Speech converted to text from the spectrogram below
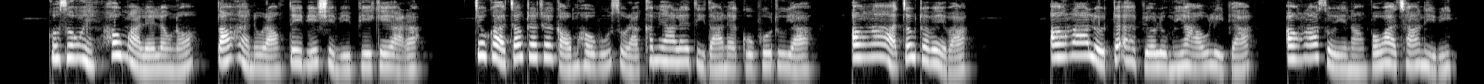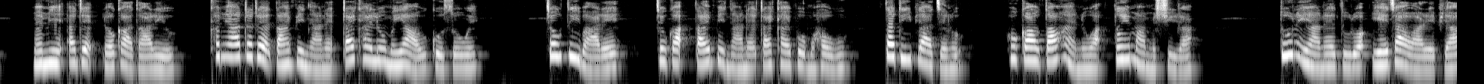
။ကိုစိုးဝင်းဟုတ်မှလဲလုံတော့တောင်းဟန်တို့တောင်တေးပြေးရှင်ပြေးပြေးခဲ့ရတာ။ကျုပ်ကကြောက်တက်တဲ့ကောင်မဟုတ်ဘူးဆိုတာခမည်းလဲတည်သားနဲ့ကိုဖိုးတူရအောင်လားကကျုပ်တပည့်ပါ။အောင်လားလို့တက်အပ်ပြောလို့မရဘူးလေဗျာအောင်လားဆိုရင်တော့ဘဝချားနေပြီမမြင်အပ်တဲ့လောကသားတွေကိုခမားတက်တဲ့တိုင်းပညာနဲ့တိုက်ခိုက်လို့မရဘူးကိုစိုးဝင်းကျုပ်သိပါတယ် ကျုပ်ကတိုင်းပညာနဲ့တိုက်ခိုက်ဖို့မဟုတ်ဘူးတက်တီးပြခြင်းလို့ဟိုကောက်တောင်းဟန်တို့ကသွေးမှမရှိတာသူ့နေရာနဲ့သူတော့ရဲကြပါတယ်ဗျာ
